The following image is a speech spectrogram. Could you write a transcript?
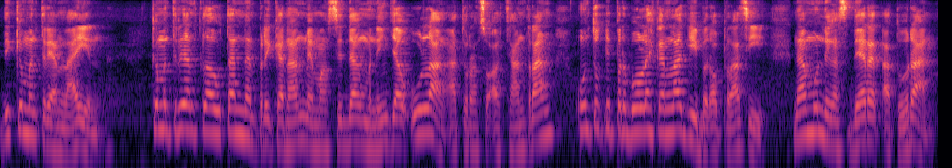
di kementerian lain. Kementerian Kelautan dan Perikanan memang sedang meninjau ulang aturan soal cantrang untuk diperbolehkan lagi beroperasi, namun dengan sederet aturan,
